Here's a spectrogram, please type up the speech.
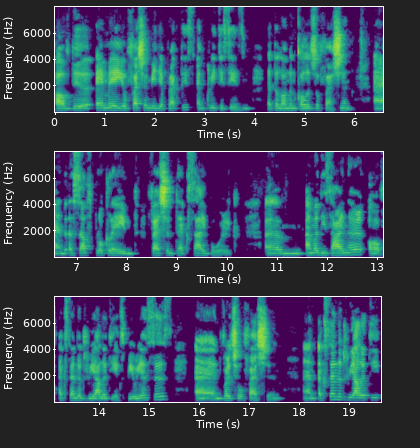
of the MA of Fashion Media Practice and Criticism at the London College of Fashion and a self proclaimed fashion tech cyborg. Um, I'm a designer of extended reality experiences and virtual fashion. And extended reality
